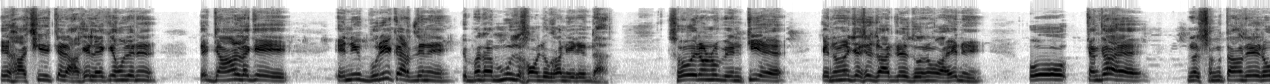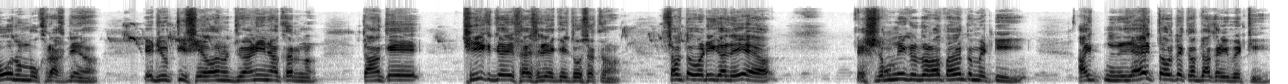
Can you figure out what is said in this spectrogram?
ਇਹ ਹਾਸੀ ਤੇ ਚੜਾ ਕੇ ਲੈ ਕੇ ਆਉਂਦੇ ਨੇ ਤੇ ਜਾਣ ਲੱਗੇ ਇੰਨੀ ਬੁਰੀ ਕਰਦੇ ਨੇ ਕਿ ਬੰਦਾ ਮੂੰਹ ਦਿਖਾਉਣ ਜੋਗਾ ਨਹੀਂ ਰਹਿੰਦਾ। ਸੋ ਇਹਨਾਂ ਨੂੰ ਬੇਨਤੀ ਹੈ ਕਿ ਨਵੇਂ ਜਥੇਦਾਰ ਜਿਹੜੇ ਦੋਨੋਂ ਆਏ ਨੇ, ਉਹ ਚੰਗਾ ਹੈ ਸੰਗਤਾਂ ਦੇ ਰੋਹ ਨੂੰ ਮੁੱਖ ਰੱਖਦੇ ਹਾਂ ਇਹ ਡਿਊਟੀ ਸੇਵਾ ਨੂੰ ਜੁਆਇਨ ਹੀ ਨਾ ਕਰਨ ਤਾਂ ਕਿ ਠੀਕ ਜਿਹੇ ਫੈਸਲੇ ਅੱਗੇ ਹੋ ਸਕਣ। ਸਭ ਤੋਂ ਵੱਡੀ ਗੱਲ ਇਹ ਹੈ ਕਿ ਸ਼੍ਰੋਮਣੀ ਗੁਰਦੁਆਰਾ ਪ੍ਰਬੰਧਕ ਕਮੇਟੀ ਅੱਜ ਨਜਾਇਜ਼ ਤੌਰ ਤੇ ਕਬਜ਼ਾ ਕਰੀ ਬੈਠੀ ਹੈ।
